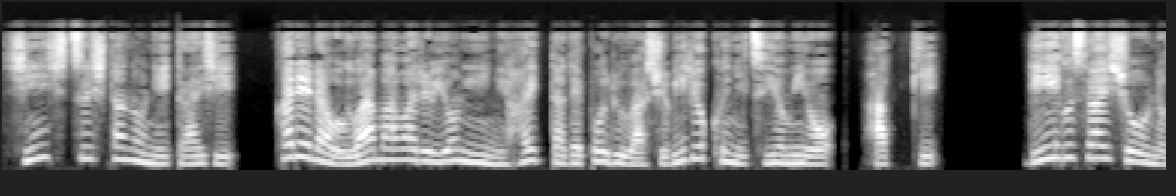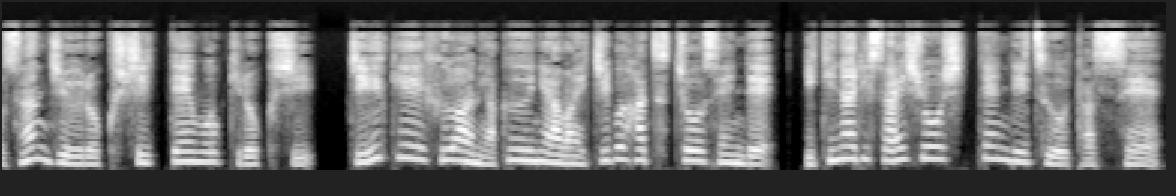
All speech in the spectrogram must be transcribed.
進出したのに対し、彼らを上回る4位に入ったデポルは守備力に強みを発揮。リーグ最小の36失点を記録し、GK フアン・ヤクーニャは一部初挑戦で、いきなり最小失点率を達成。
